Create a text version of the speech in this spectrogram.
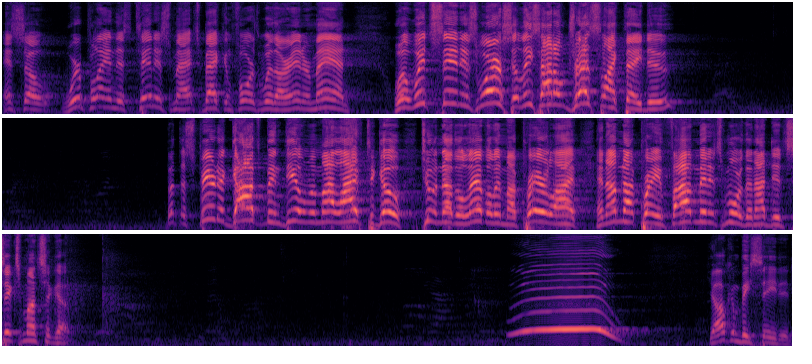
And so we're playing this tennis match back and forth with our inner man. Well, which sin is worse? At least I don't dress like they do. But the Spirit of God's been dealing with my life to go to another level in my prayer life, and I'm not praying five minutes more than I did six months ago. Woo! Y'all can be seated.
